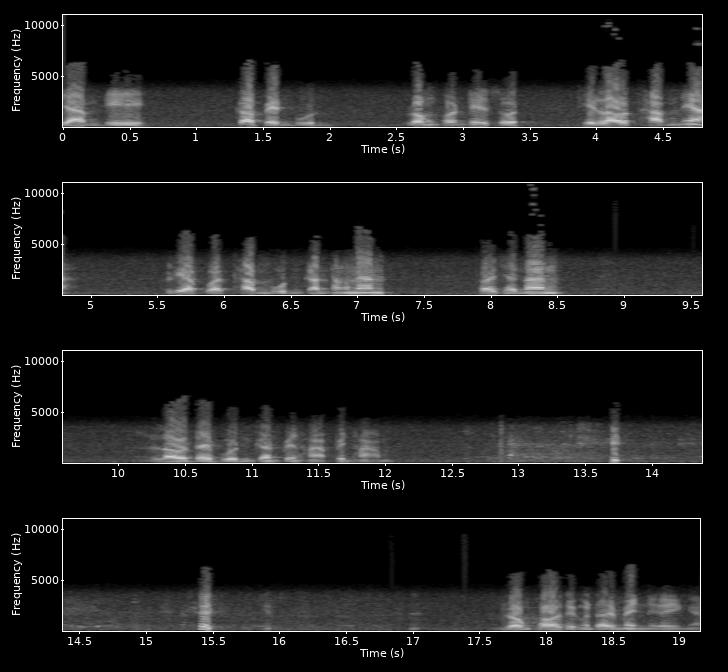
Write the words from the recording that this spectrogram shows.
อย่างดีก็เป็นบุญ ลงผลที่สุดที่เราทำเนี่ย เรียกว่าทำบุญกันทั้งนั้น เพราะฉะนั้น เราได้บุญกันเป็นหาเป็นหาม หลวงพ่อถึงก็ได้ไม่เหนื่อยไง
